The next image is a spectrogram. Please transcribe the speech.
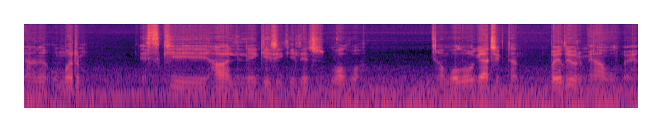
Yani umarım eski haline geri gelir Volvo. Ya Volvo gerçekten bayılıyorum ya Volvo'ya.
